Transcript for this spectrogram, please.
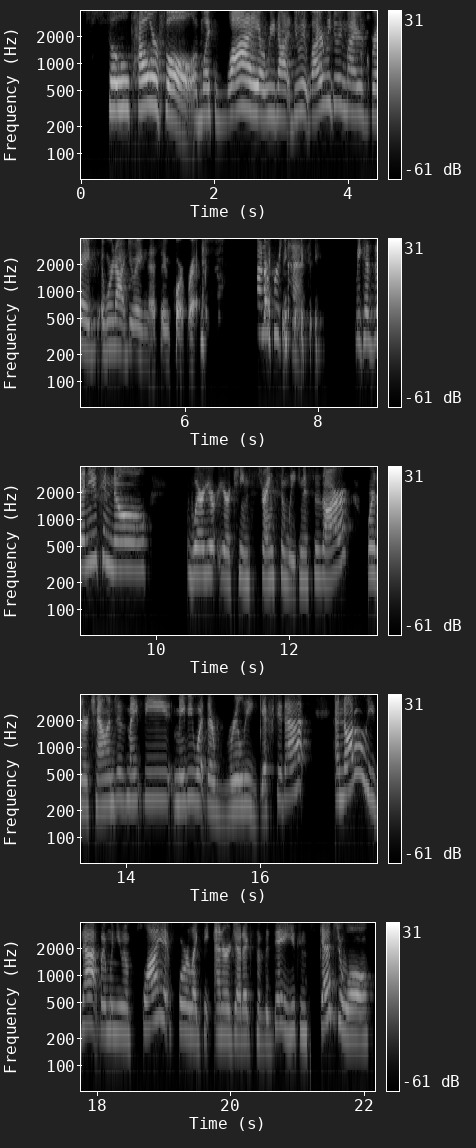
so powerful. I'm like, why are we not doing why are we doing Myers Briggs and we're not doing this in corporate? 100%. because then you can know where your your team's strengths and weaknesses are, where their challenges might be, maybe what they're really gifted at, and not only that, but when you apply it for like the energetics of the day, you can schedule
